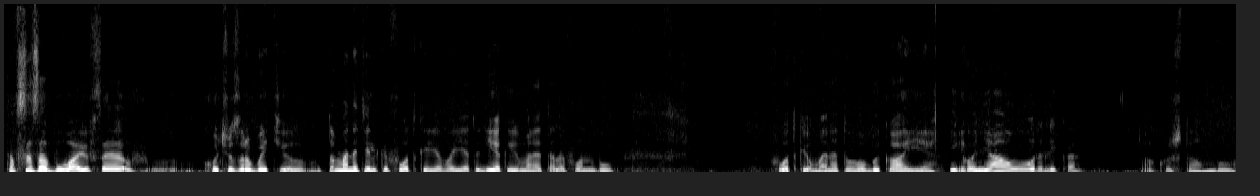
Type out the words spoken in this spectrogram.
Та все забуваю, все хочу зробити. То в мене тільки фотки його є. Тоді який в мене телефон був. Фотки в мене того бика є. І коня у Орліка. також там був.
